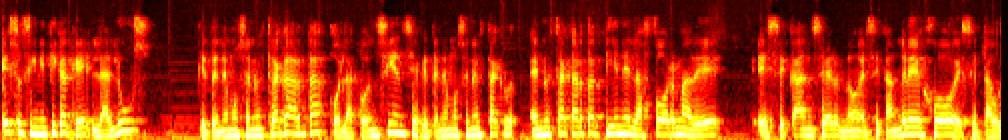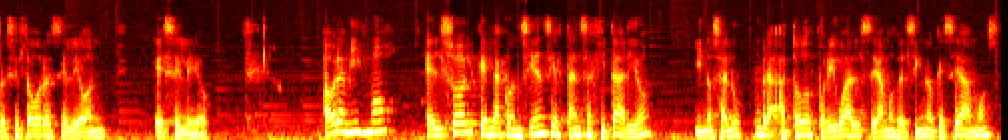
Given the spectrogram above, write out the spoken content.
Eso significa que la luz que tenemos en nuestra carta o la conciencia que tenemos en nuestra, en nuestra carta tiene la forma de ese cáncer, ¿no? ese cangrejo, ese tauro, ese toro, ese león, ese leo. Ahora mismo el sol, que es la conciencia, está en Sagitario y nos alumbra a todos por igual, seamos del signo que seamos.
